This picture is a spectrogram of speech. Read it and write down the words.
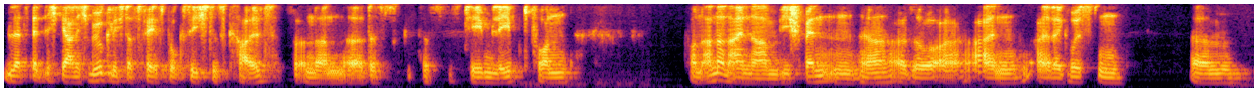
letztendlich gar nicht möglich, dass Facebook sich das krallt, sondern äh, das, das System lebt von von anderen Einnahmen wie Spenden. Ja, also äh, ein, einer der größten ähm,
